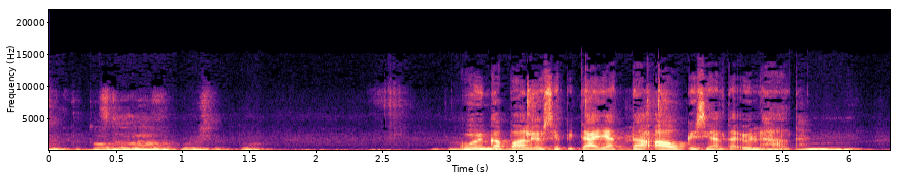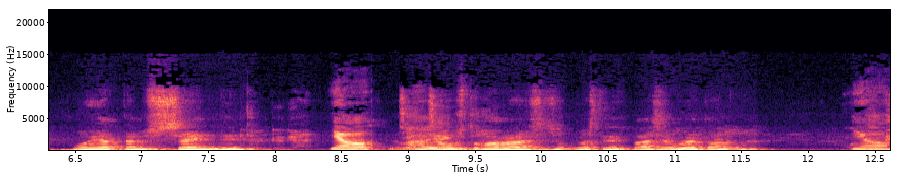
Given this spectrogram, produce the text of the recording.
sitten tuolta ylhäältä puristettua. Kuinka paljon se pitää jättää auki sieltä ylhäältä? Mm, voi jättää nyt sentin. Joo. Vähän joustovaraisesti sopivasti, että pääsee uretaan. Joo.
